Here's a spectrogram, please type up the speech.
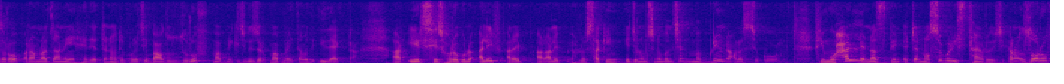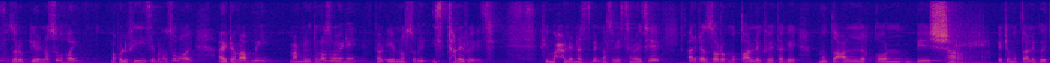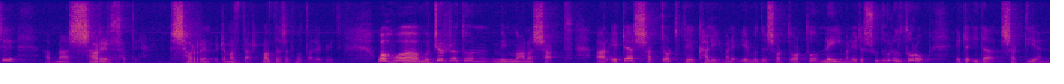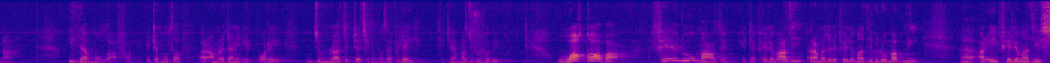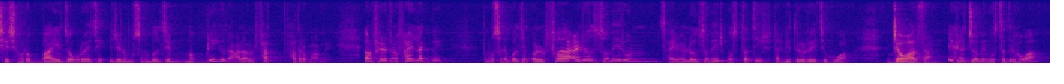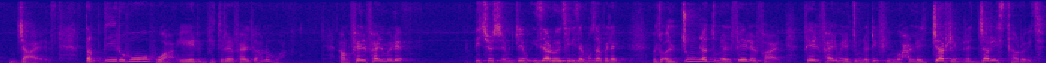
জরফ আর আমরা জানি হেদিয়তন হতে পড়েছি বাদুল জুরুফ মাবনি, কিছু কিছু জরফ মাবনি, তার মধ্যে ইদা একটা। আর এর শেষ হরফ হলো আলিফ, আর আর আলিফ হলো সাকিন, এই জন্য মুসলিম বলছেন মাবনিউন আলা সুকুন। ফি মুহাল্লে নাসবিন, এটা নসবের স্থানে রয়েছে। কারণ জরফ জরফ কি নসব হয়? মাফুল ফি হিসেবে নসব হয়। আর এটা মাবনি মাবনি কিন্তু নসব হয়নি, তাহলে এই নসবের স্থানে রয়েছে। ফি মাহালে নাসবেন, নাসবের স্থানে রয়েছে। আর এটা জরব মোতাল্লেক হয়ে থাকে, মোতাল্লেকন বে সার এটা মোতাল্লেক হয়েছে আপনার সারের সাথে সারেন এটা মাজদার মাজদার সাথে মোতাল্লেক হয়েছে। ওয়াহুয়া মুজাররাদুন মিন শার্ত, আর এটা শর্ত অর্থ থেকে খালি মানে এর মধ্যে শর্ত অর্থ নেই মানে এটা শুধু হলো জরব, এটা ইদা শার্তিয়া না ইজা মুজাফন, এটা মুজাফ, আর আমরা জানি এর পরে জুমলা যেটা সেটা মুজাফিলাই সেটা মাজরুর হবে। ওয়াকবা ফেলু মাজিন এটা ফেলে মাজি, আর আমরা জানি ফেলে মাজি হলো মাবনি আর এই ফেলে মাজির শেষ হরফ বায়ে জব রয়েছে এই জন্য মুসলিম বলছেন মাবরিউন আল ফাত, ফাতার মাবনি এখন ফেরার জন্য ফাইল লাগবে। তো মুসলিম বলছেন অল ফাইল জমিরুন সাইর হলো জমির মুস্তাতির, তার ভিতরে রয়েছে হুয়া, জওয়াজান। এখানে জমির মুস্তাতির হওয়া জায়েজ। তকদির হু হুয়া, এর ভিতরের ফাইলটা হলো হুয়া। এখন ফেল ফাইল মিলে পিছনে যে ইজা রয়েছে, ইজার মুজা ফেলাই বলছে অল জুমলা তুমি আল ফেল এল ফাইল ফেল ফাইল মিলে জুমলাটি ফি মোহাল্লে জারিন জার স্থান রয়েছে।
